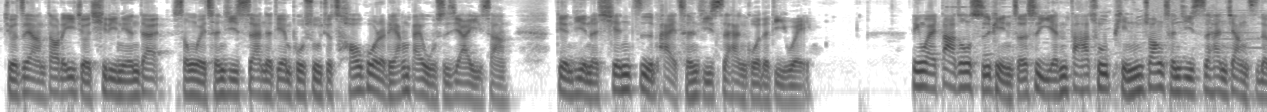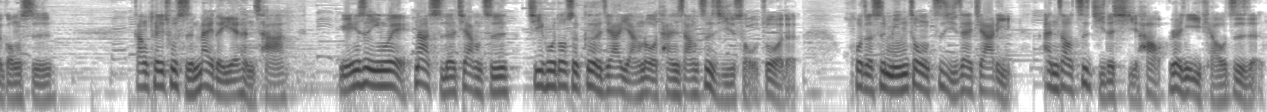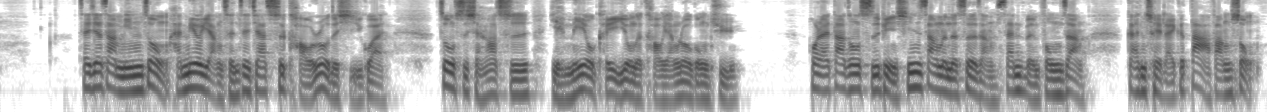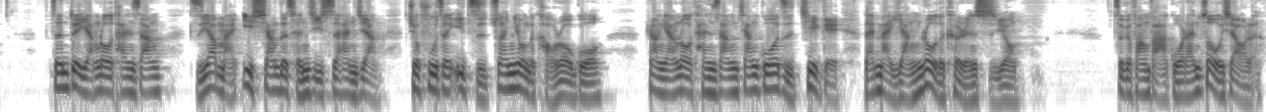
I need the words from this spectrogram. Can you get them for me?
就这样，到了一九七零年代，松尾成吉思汗的店铺数就超过了两百五十家以上，奠定了先制派成吉思汗锅的地位。另外，大宗食品则是研发出瓶装成吉思汗酱汁的公司，刚推出时卖的也很差，原因是因为那时的酱汁几乎都是各家羊肉摊商自己手做的。或者是民众自己在家里按照自己的喜好任意调制的，再加上民众还没有养成在家吃烤肉的习惯，纵使想要吃，也没有可以用的烤羊肉工具。后来大宗食品新上任的社长三本丰藏，干脆来个大方送，针对羊肉摊商，只要买一箱的成吉思汗酱，就附赠一纸专用的烤肉锅，让羊肉摊商将锅子借给来买羊肉的客人使用。这个方法果然奏效了。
